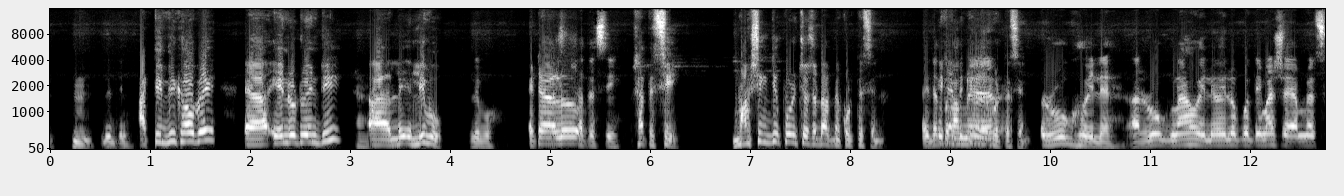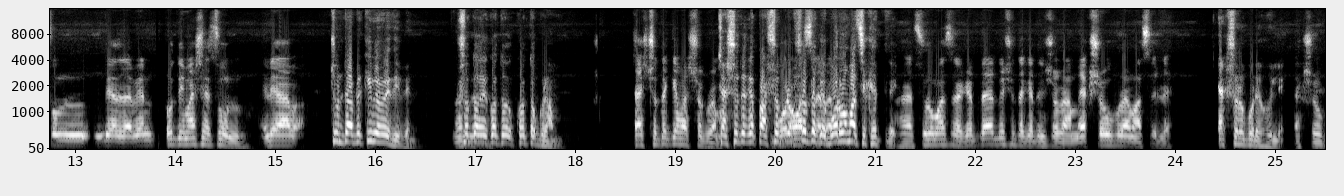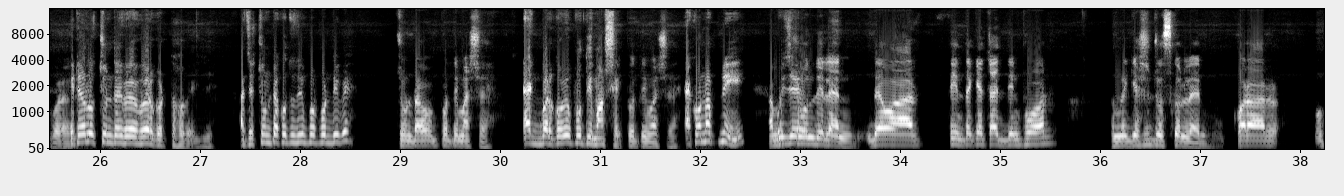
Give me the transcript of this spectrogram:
দুই দিন। আর তিন দিন খাওয়াবে টোয়েন্টি হ্যাঁ। লিবু। এটা হলো সাথে সি সাথে সি মাসিক যে পরিচর্যাটা আপনি করতেছেন এটা তো আপনি আপনি করতেছেন? রোগ হইলে আর রোগ না হইলে হইল প্রতি মাসে আপনি চুন দেওয়া যাবেন। প্রতি মাসে চুন। এটা চুনটা আপনি কীভাবে দিবেন? শতকে কত কত গ্রাম? চারশো থেকে পাঁচশো গ্রাম। চারশো থেকে পাঁচশো বড় গ্রাম বড় মাছের ক্ষেত্রে? হ্যাঁ ছোট মাছের ক্ষেত্রে দুইশো থেকে তিনশো গ্রাম। একশো উপরে মাছ হইলে। একশোর উপরে হইলে। একশো উপরে। এটা হলো চুনটা ব্যবহার করতে হবে? আচ্ছা চুনটা কতদিন পর পর দিবে? চুনটা প্রতি মাসে? একবার করবে প্রতি মাসে। প্রতি মাসে। এখন আপনি ওই যে- চুন দিলেন দেওয়ার তিন থেকে চার দিন পর আপনি গ্যাসের ডোজ করলেন। করার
